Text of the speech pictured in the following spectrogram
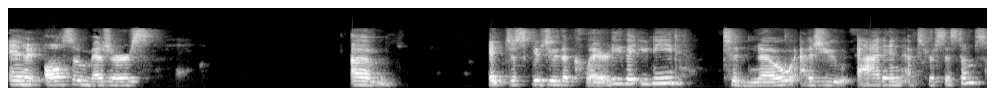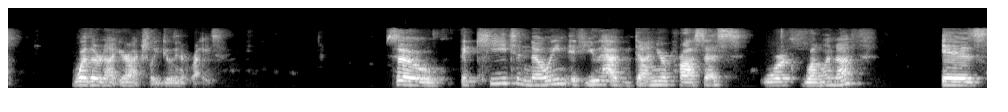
And it also measures, um, it just gives you the clarity that you need to know as you add in extra systems, whether or not you're actually doing it right. So the key to knowing if you have done your process work well enough is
